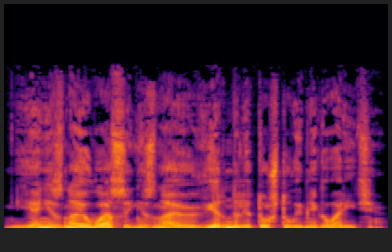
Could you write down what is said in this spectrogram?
Я не знаю вас и не знаю, верно ли то, что вы мне говорите.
